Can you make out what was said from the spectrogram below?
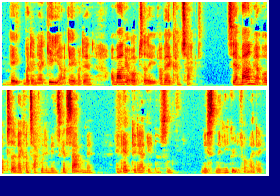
mm. af hvordan jeg agerer, af hvordan, og meget mere optaget af at være i kontakt. Så jeg er meget mere optaget af at være i kontakt med de mennesker, jeg er sammen med, end alt det der andet, som næsten er ligegyldigt for mig i dag.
